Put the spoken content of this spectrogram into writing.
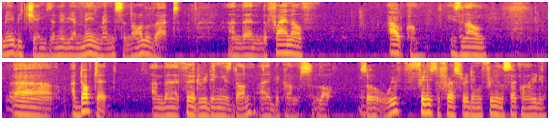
may be changed, there may be amendments and all of that. And then the final outcome is now uh, adopted, and then a third reading is done, and it becomes law. Okay. So we've finished the first reading, we finished the second reading.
